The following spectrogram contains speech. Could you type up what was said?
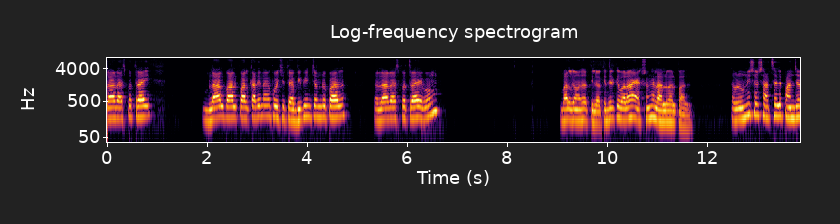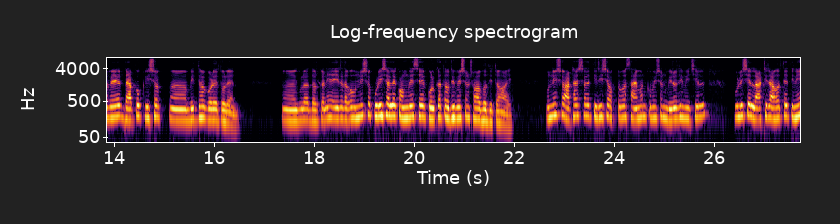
লাল রাজপথ রায়, লাল বাল পাল কাদের নামে পরিচিত? বিপিন চন্দ্র পাল, লাল রাজপথ রায় এবং বাল গঙ্গাধর তিলক। এদেরকে বলা হয় একসঙ্গে লাল বাল পাল। তারপরে উনিশশো সাত সালে পাঞ্জাবের ব্যাপক কৃষক বিদ্রোহ গড়ে তোলেন। এগুলো দরকার নেই। এটা দেখো, উনিশশো কুড়ি সালে কংগ্রেসের কলকাতা অধিবেশন সভাপতিত হয়। উনিশশো আঠাশ সালে তিরিশে অক্টোবর সাইমন কমিশন বিরোধী মিছিল পুলিশের লাঠির আহতে তিনি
